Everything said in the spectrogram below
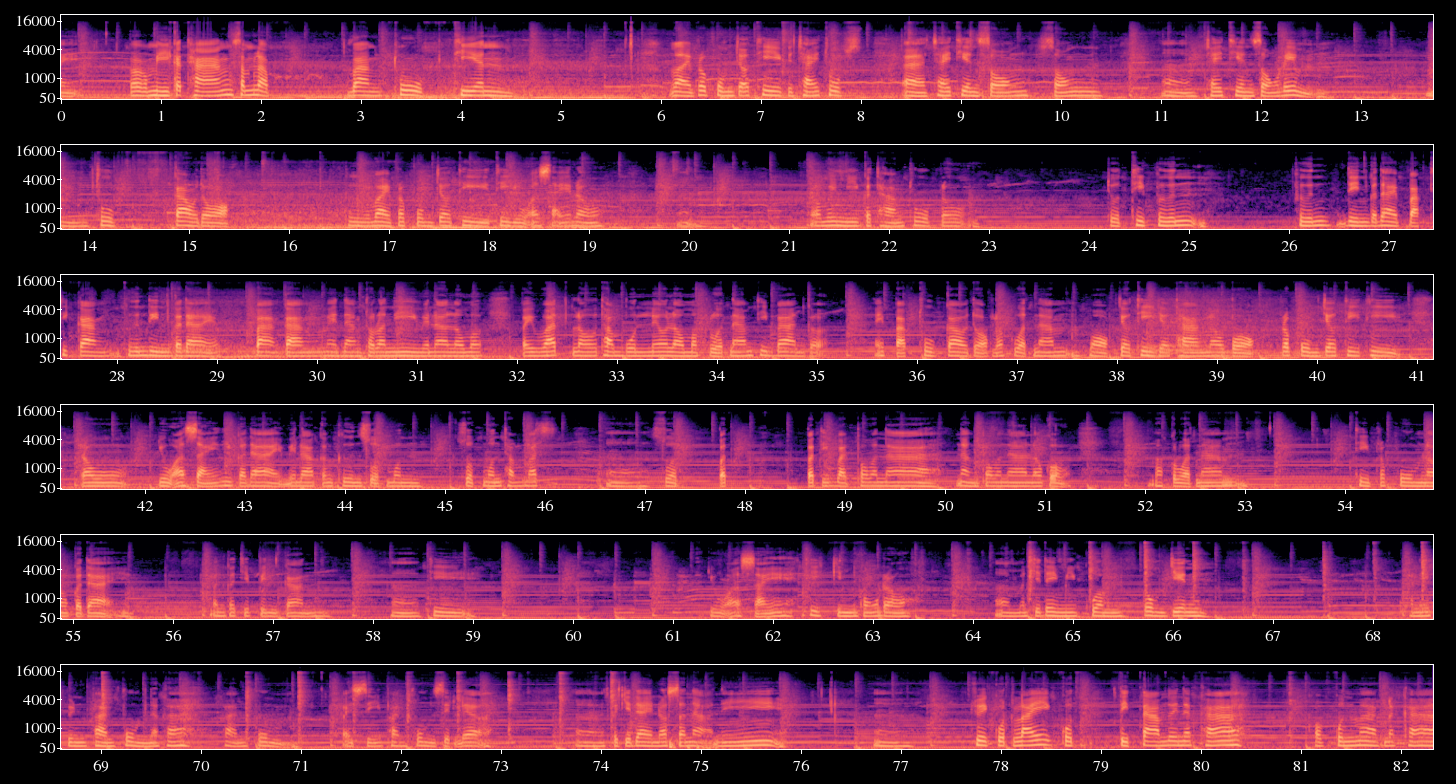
ก็มีกระถางสำหรับวางทูบเทียนไหว้พระพรหมเจ้าที่ก็ใช้ทูบใช้เทียนสองสองอใช้เทียนสองเล่มทูบเก้าดอก คือไหว้พระพรหมเจ้าที่ที่อยู่อาศัยเราอ่าเราไม่มีกระถางทูบเราจุดที่พื้น พื้นดินก็ได้ปักที่กลางพื้นดินก็ได้ ปางกลางแม่นางธรณี เวลาเรามาไปวัดเราทำบุญแล้วเรามากรวดน้ำที่บ้านก็ให้ปักทูบเก้าดอกแล้วกรวดน้ำบอกเจ้าที่เจ้าทางเราบอกพระภูมิเจ้าที่ที่เราอยู่อาศัยนี่ก็ได้ เวลากลางคืนสวดมนต์สวดมนต์ทำวัดอ่อสวดปปฏิบัติภาวนา นั่งภาวนาเราก็มากรวดน้ำที่พระภูมิเราก็ได้ มันก็จะเป็นการอ่าที่ อยู่อาศัยที่กินของเรา มันจะได้มีความร่มเย็น อันนี้เป็นผ่านปุ่มนะคะผ่านปุ่มไปสีผ่านปุ่มเสร็จแล้วก็จะได้ลักษณะนี้ช่วยกดไลค์กดติดตามด้วยนะคะ ขอบคุณมากนะคะ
